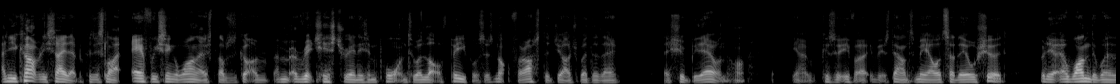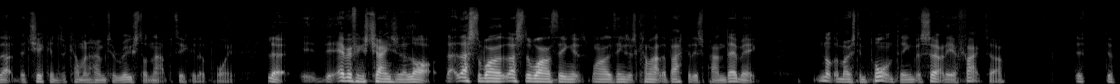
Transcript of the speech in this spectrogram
and you can't really say that because it's like every single one of those clubs has got a, a rich history and is important to a lot of people. So it's not for us to judge whether they they should be there or not. You know, because if if it's down to me, I would say they all should. But I wonder whether that the chickens are coming home to roost on that particular point. Look, everything's changing a lot. That, that's the one. That's the one thing. That's one of the things that's come out the back of this pandemic. Not the most important thing, but certainly a factor. The the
